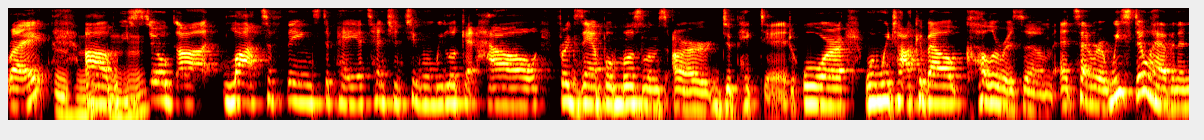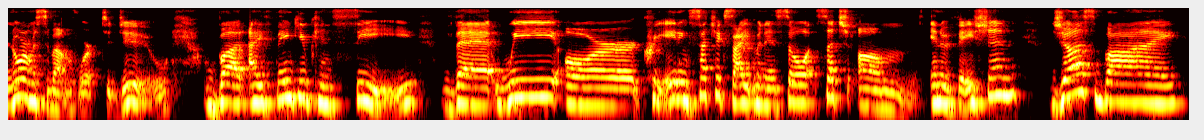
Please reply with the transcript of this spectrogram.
right? Mm-hmm, um, mm-hmm. We've still got lots of things to pay attention to when we look at how, for example, Muslims are depicted, or when we talk about colorism, et cetera. We still have an enormous amount of work to do, but I think you can see that we are creating such excitement and so such um, innovation just by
